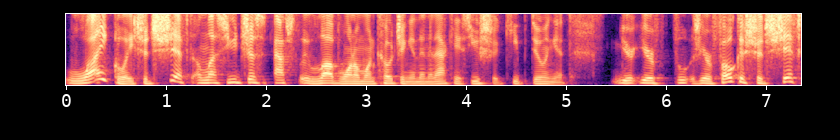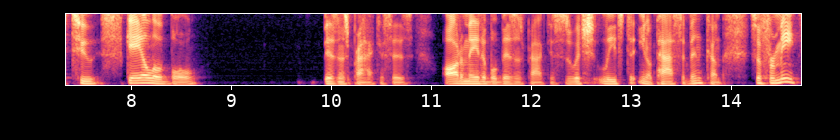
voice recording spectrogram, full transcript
likely should shift unless you just absolutely love one on one coaching. And then in that case, you should keep doing it. Your, your, your focus should shift to scalable business practices, automatable business practices, which leads to you know passive income. So for me,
